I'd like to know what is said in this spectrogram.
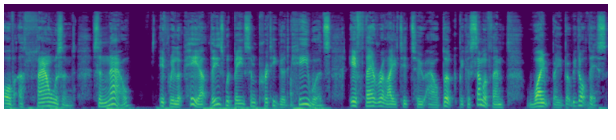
of a 1,000. So now, if we look here, these would be some pretty good keywords if they're related to our book, because some of them won't be. But we got this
